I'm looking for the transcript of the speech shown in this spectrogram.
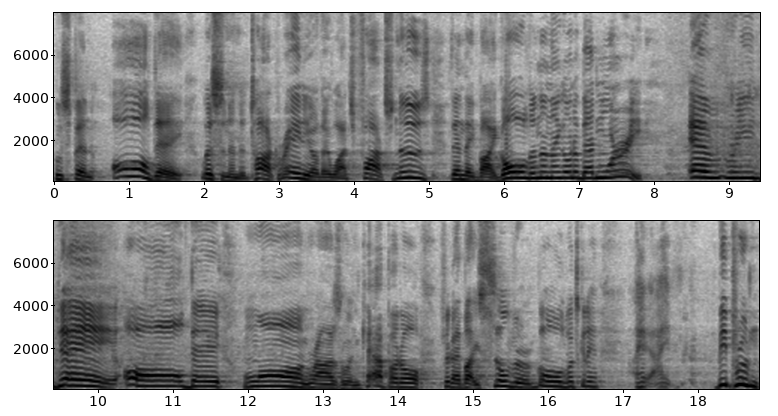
who spend all day listening to talk radio, they watch Fox News, then they buy gold, and then they go to bed and worry. Every day, all day long, Rosland Capital. Should I buy silver or gold? What's going to happen? I, I, be prudent,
